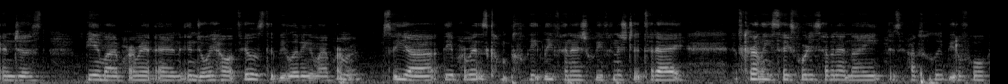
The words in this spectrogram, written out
and just be in my apartment and enjoy how it feels to be living in my apartment. So yeah, the apartment is completely finished. We finished it today. It's currently 6.47 at night. It's absolutely beautiful.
